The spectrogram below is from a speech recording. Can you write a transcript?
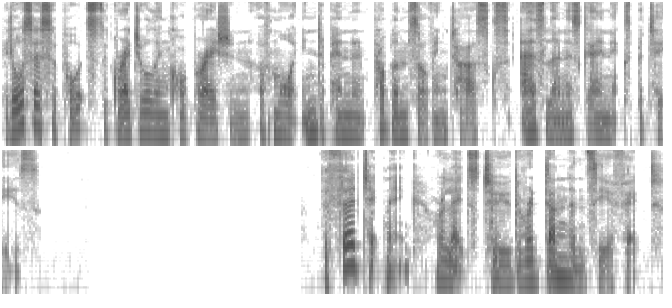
it also supports the gradual incorporation of more independent problem solving tasks as learners gain expertise. The third technique relates to the redundancy effect.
